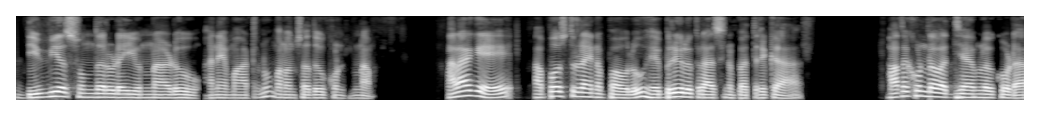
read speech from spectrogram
దివ్య సుందరుడై ఉన్నాడు అనే మాటను మనం చదువుకుంటున్నాం. అలాగే అపోస్తుడైన పౌలు హెబ్రియులకు రాసిన పత్రిక పదకొండవ అధ్యాయంలో కూడా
